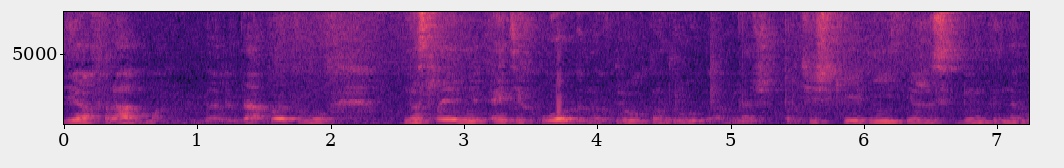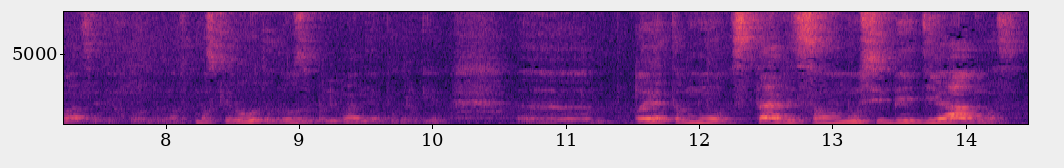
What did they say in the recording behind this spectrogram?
диафрагма и так далее, да, поэтому наслоение этих органов друг на друга, значит, практически одни и те же сегменты иннервации этих органов, маскируют одно заболевание по другим. Э, поэтому ставить самому себе диагноз –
